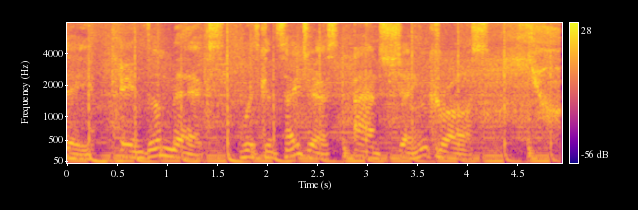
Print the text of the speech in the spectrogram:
in the mix with Contagious and Shane Cross.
